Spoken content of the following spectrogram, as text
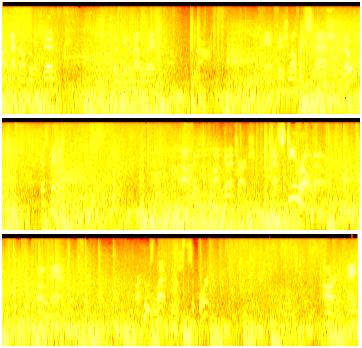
Alright, Makarov's almost dead. Go and get him out of the way. And finish him off with a smash. Nope. Just kidding. Oh, finish, come on, get that charge. That steamroll, though. Oh, man. Alright, who's left? Is it support? Alright, Hank.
